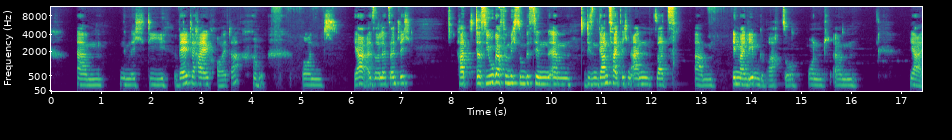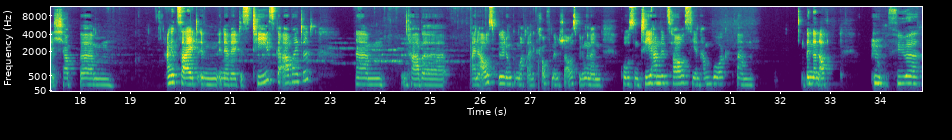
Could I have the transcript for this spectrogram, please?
ähm, nämlich die Welt der Heilkräuter. Und ja, also letztendlich hat das Yoga für mich so ein bisschen ähm, diesen ganzheitlichen Ansatz ähm, in mein Leben gebracht. So. Und ähm, ja, ich habe ähm, lange Zeit in, in der Welt des Tees gearbeitet ähm, und habe eine Ausbildung gemacht, eine kaufmännische Ausbildung in einem großen Teehandelshaus hier in Hamburg. Ähm, bin dann auch für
